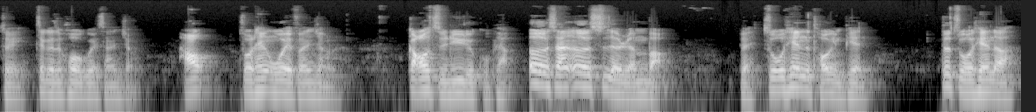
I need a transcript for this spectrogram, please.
对，这个是货柜三雄。好，昨天我也分享了高值率的股票，二三二四的人保，对，昨天的投影片，这昨天的，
